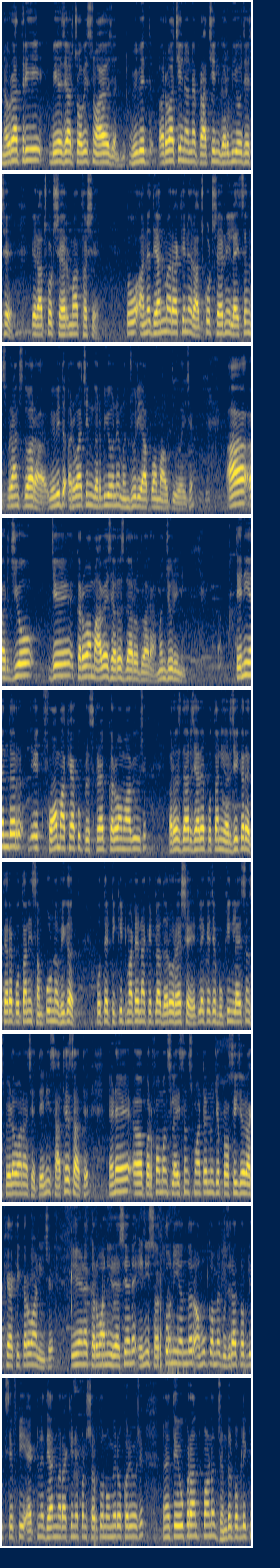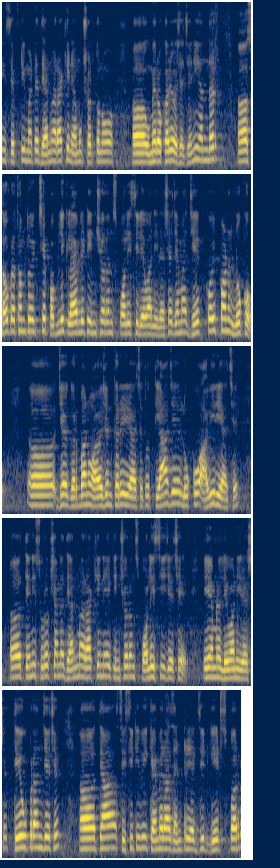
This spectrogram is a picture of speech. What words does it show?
નવરાત્રિ બે હજાર ચોવીસનું આયોજન. વિવિધ અર્વાચીન અને પ્રાચીન ગરબીઓ જે છે એ રાજકોટ શહેરમાં થશે. તો આને ધ્યાનમાં રાખીને રાજકોટ શહેરની લાયસન્સ બ્રાન્ચ દ્વારા વિવિધ અર્વાચીન ગરબીઓને મંજૂરી આપવામાં આવતી હોય છે. આ અરજીઓ જે કરવામાં આવે છે અરજદારો દ્વારા મંજૂરીની, તેની અંદર એક ફોર્મ આખે આખું પ્રિસ્ક્રાઇબ કરવામાં આવ્યું છે. અરજદાર જ્યારે પોતાની અરજી કરે ત્યારે પોતાની સંપૂર્ણ વિગત પોતે ટિકિટ માટેના કેટલા દરો રહેશે, એટલે કે જે બુકિંગ લાઇસન્સ મેળવવાના છે, તેની સાથે સાથે એણે પરફોર્મન્સ લાઇસન્સ માટેનું જે પ્રોસિજર આખી આખી કરવાની છે, એ એણે કરવાની રહેશે અને એની શરતોની અંદર અમુક અમે ગુજરાત પબ્લિક સેફટી એક્ટને ધ્યાનમાં રાખીને પણ શરતોનો ઉમેરો કર્યો છે અને તે ઉપરાંત પણ જનરલ પબ્લિકની સેફટી માટે ધ્યાનમાં રાખીને અમુક શરતોનો ઉમેરો કર્યો છે. જેની અંદર સૌપ્રથમ તો એક છે પબ્લિક લાયબિલિટી ઇન્સ્યોરન્સ પોલિસી લેવાની રહેશે, જેમાં જે કોઈ પણ લોકો જે ગરબાનું આયોજન કરી રહ્યા છે, તો ત્યાં જે લોકો આવી રહ્યા છે તેની સુરક્ષાને ધ્યાનમાં રાખીને એક ઇન્સ્યોરન્સ પોલિસી જે છે, એ એમણે લેવાની રહેશે. તે ઉપરાંત જે છે ત્યાં CCTV cameras entry exit gates પર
